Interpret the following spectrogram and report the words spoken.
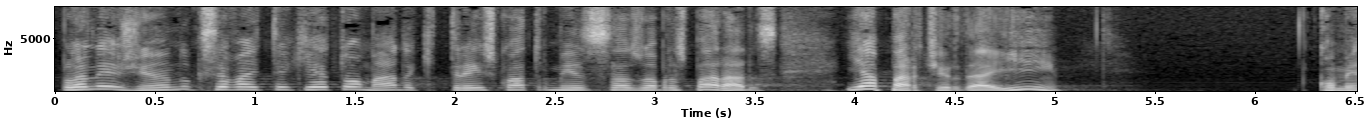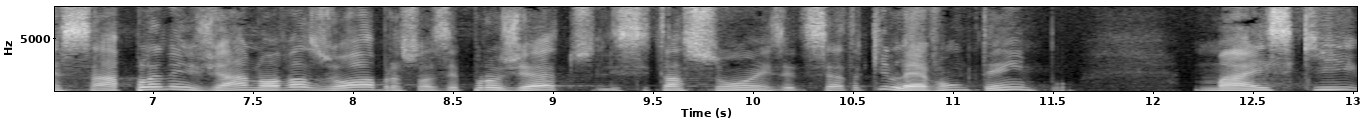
planejando que você vai ter que retomar daqui três, quatro meses essas obras paradas. E a partir daí, começar a planejar novas obras, fazer projetos, licitações, etc., que levam tempo, mas que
